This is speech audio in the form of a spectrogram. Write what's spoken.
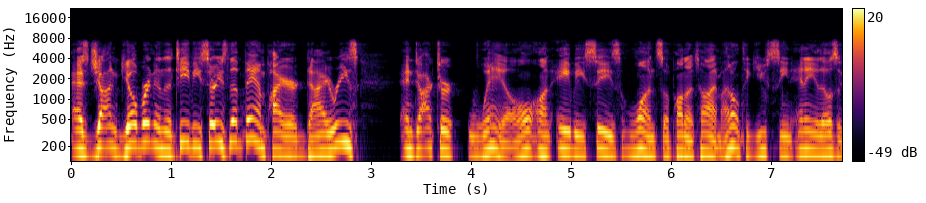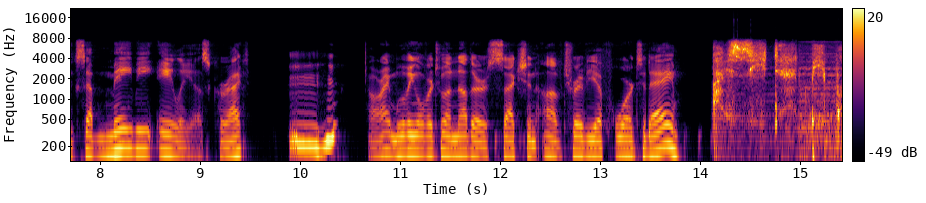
as John Gilbert in the TV series The Vampire Diaries, and Dr. Whale on ABC's Once Upon a Time. I don't think you've seen any of those except maybe Alias, correct? Mm-hmm. All right, moving over to another section of trivia for today. I see dead people.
